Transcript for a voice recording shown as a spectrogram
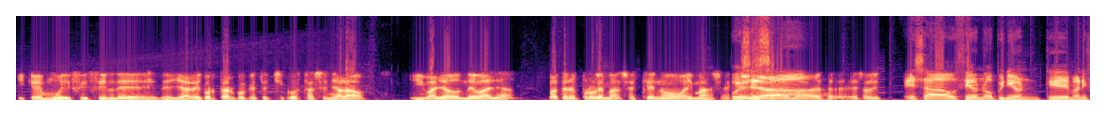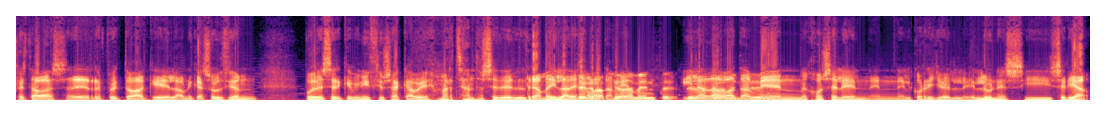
y que es muy difícil de, de ya de cortar porque este chico está señalado y vaya donde vaya va a tener problemas es que no hay más es Pues que ya esa- además es así. Esa opción o opinión que manifestabas eh, respecto a que la única solución puede ser que Vinicius acabe marchándose del Real Madrid la dejaba también Desgraciadamente, y la daba ¿eh? también José en, en el corrillo el, el lunes. Y sería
